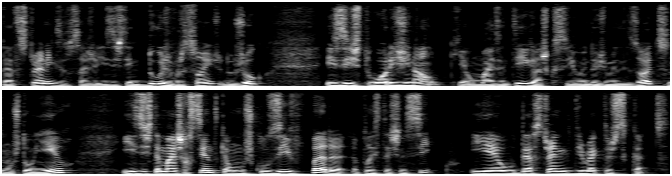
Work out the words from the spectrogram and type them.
Death Strandings, ou seja, existem duas versões do jogo. Existe o original, que é o mais antigo, acho que saiu em 2018, se não estou em erro. E existe a mais recente, que é um exclusivo para a PlayStation 5, e é o Death Stranding Director's Cut.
